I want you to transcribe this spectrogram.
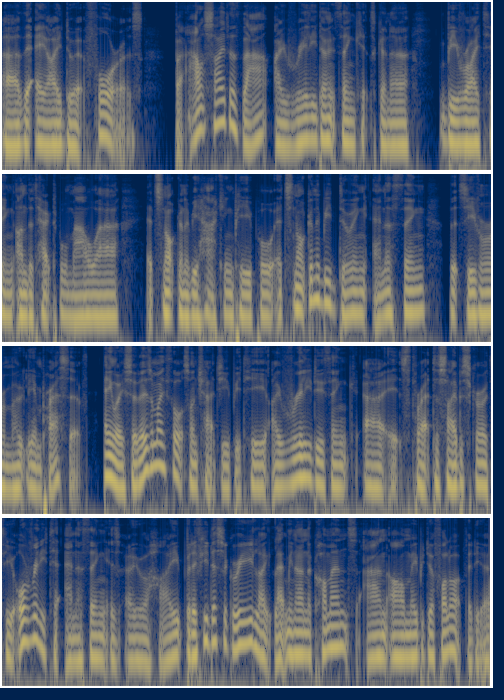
uh, the AI do it for us. But outside of that, I really don't think it's going to be writing undetectable malware. It's not going to be hacking people. It's not going to be doing anything that's even remotely impressive. Anyway, so those are my thoughts on ChatGPT. I really do think uh, its threat to cybersecurity or really to anything is overhyped. But if you disagree, like let me know in the comments and I'll maybe do a follow-up video.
